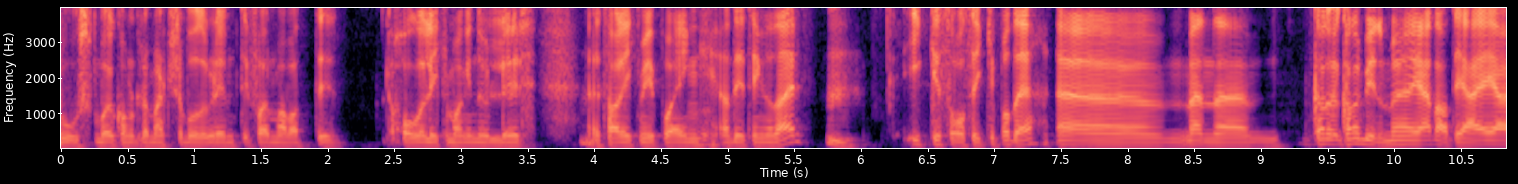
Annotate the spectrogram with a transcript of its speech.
Rosenborg kommer til å matche Bodø-Glimt i form av at de holder like mange nuller, mm. tar like mye poeng av de tingene der. Mm. Ikke så sikker på det, uh, men uh, kan, kan, jeg begynne med jeg, da, at jeg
